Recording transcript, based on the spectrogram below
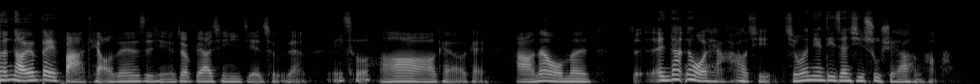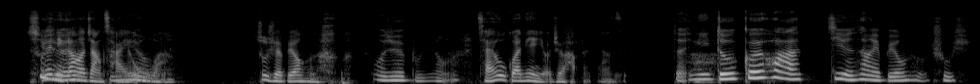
很讨厌背法条这件事情，就不要轻易接触这样。没错。哦，OK OK，好，那我们，哎，那那我想好奇，请问念地震系数学要很好吗？因为你刚好讲财务啊数学不用很好，我觉得不用啊。财务观念有就好了，这样子对你读规划，基本上也不用什么数学。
